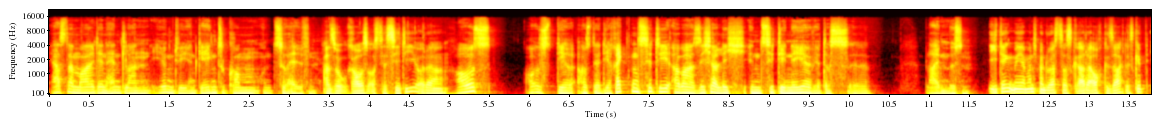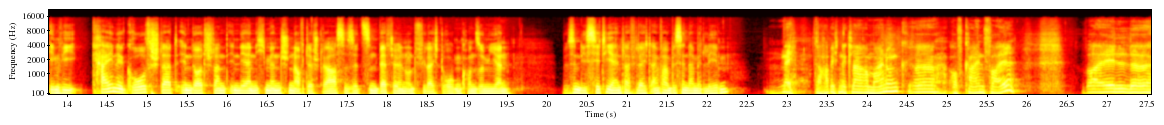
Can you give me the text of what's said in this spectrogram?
erst einmal den Händlern irgendwie entgegenzukommen und zu helfen. Also raus aus der City oder? Raus aus, die, aus der direkten City, aber sicherlich in City-Nähe wird das äh, bleiben müssen. Ich denke mir ja manchmal, du hast das gerade auch gesagt, es gibt irgendwie keine Großstadt in Deutschland, in der nicht Menschen auf der Straße sitzen, betteln und vielleicht Drogen konsumieren. Müssen die City-Händler vielleicht einfach ein bisschen damit leben? Nee, da habe ich eine klare Meinung, äh, auf keinen Fall, weil äh,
